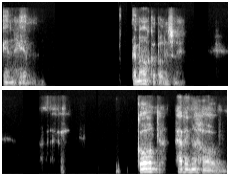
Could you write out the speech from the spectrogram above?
in him. Remarkable, isn't it? God having a home,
